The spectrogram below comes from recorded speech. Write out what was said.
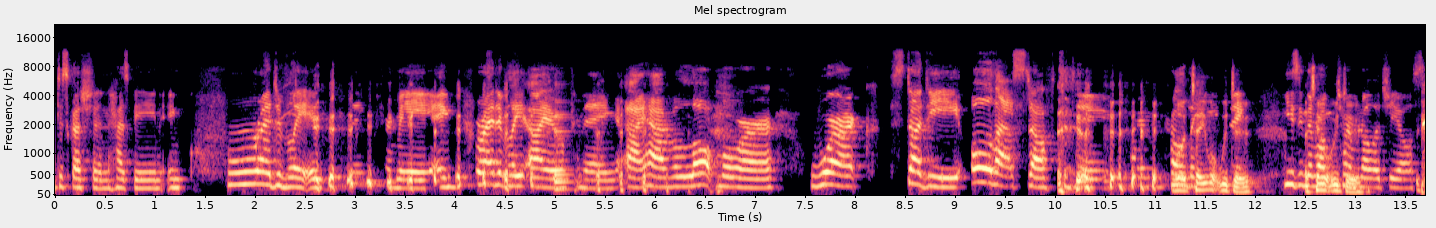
discussion has been incredibly for me, incredibly eye opening. I have a lot more work, study, all that stuff to do. well, I'll tell you what we do. Using the wrong terminology, also.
